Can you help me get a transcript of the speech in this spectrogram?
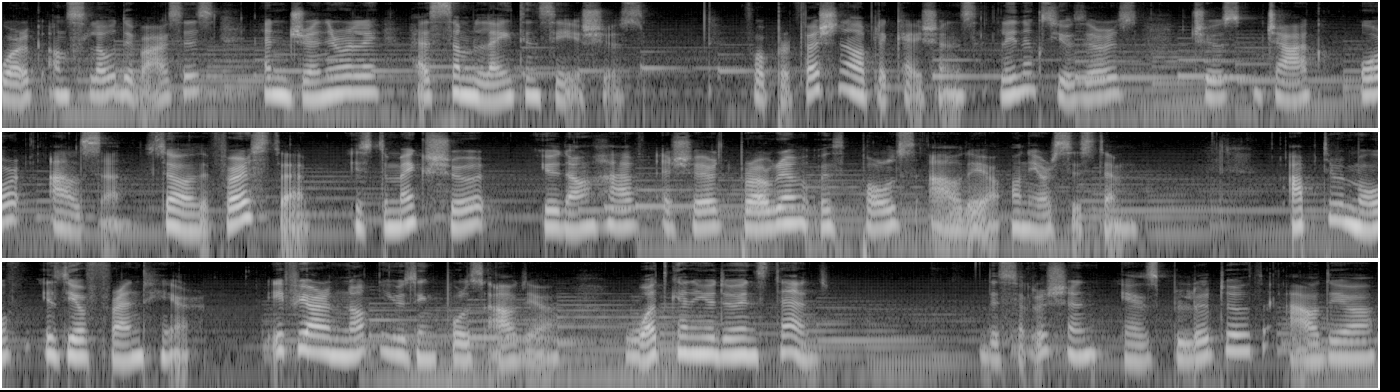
work on slow devices and generally has some latency issues. For professional applications, Linux users choose Jack or ALSA. So the first step is to make sure you don't have a shared program with Pulse Audio on your system. apt-remove is your friend here. If you are not using Pulse Audio, what can you do instead? The solution is Bluetooth Audio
